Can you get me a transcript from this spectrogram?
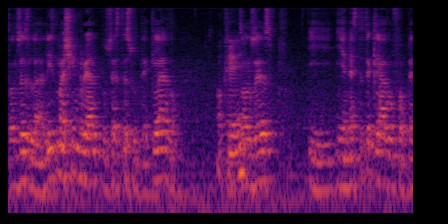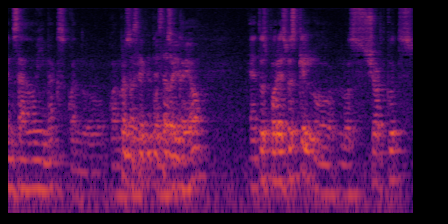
Entonces, la Lisp Machine real, pues este es su teclado. ok Entonces, y, y en este teclado fue pensado Emacs cuando, cuando, Cuando se, se cuando se creó. Entonces por eso es que lo- los shortcuts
